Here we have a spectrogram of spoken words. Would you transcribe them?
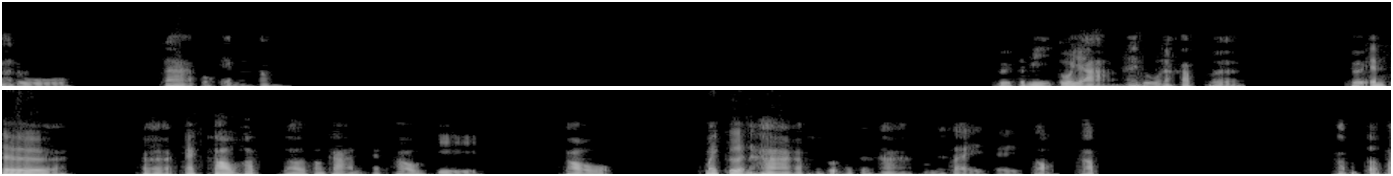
มาดูหน้าโปรแกรมนะครับ คือจะมีตัวอย่างให้ดูนะครับเออคือ enter เอ่อ account ครับ เราต้องการ account กี่เขาไม่เกินห้าครับสูงสุดไม่เกินห้าผมจะใส่ไปสองครับ ครับ ต่อไป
